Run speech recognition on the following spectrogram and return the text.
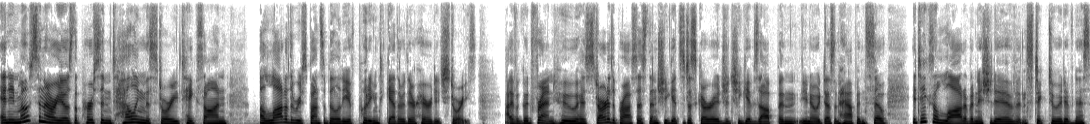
And in most scenarios, the person telling the story takes on a lot of the responsibility of putting together their heritage stories. I have a good friend who has started the process, then she gets discouraged and she gives up and, you know, it doesn't happen. So it takes a lot of initiative and stick to itiveness.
